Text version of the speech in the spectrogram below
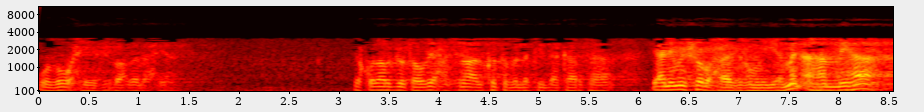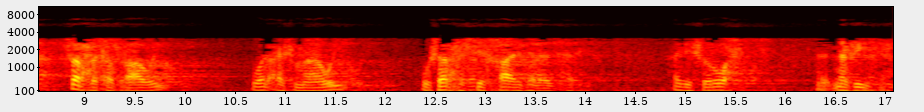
وضوحه في بعض الأحيان. يقول أرجو توضيح أسماء الكتب التي ذكرتها. يعني من شروح هذه الأمية من أهمها شرح الكفراوي والعشماوي وشرح الشيخ خالد الأزهري. هذه شروح نفيسة.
